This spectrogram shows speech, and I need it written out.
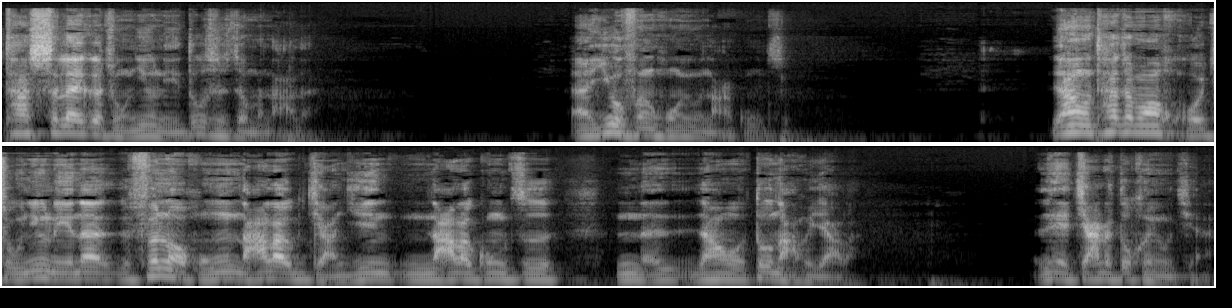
他十来个总经理都是这么拿的，啊，又分红又拿工资，然后他这帮伙总经理呢，分了红，拿了奖金，拿了工资，那然后都拿回家了，人家家里都很有钱，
